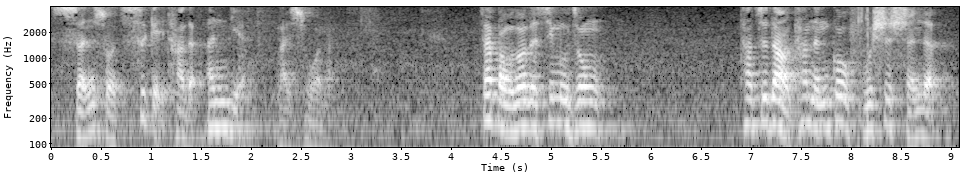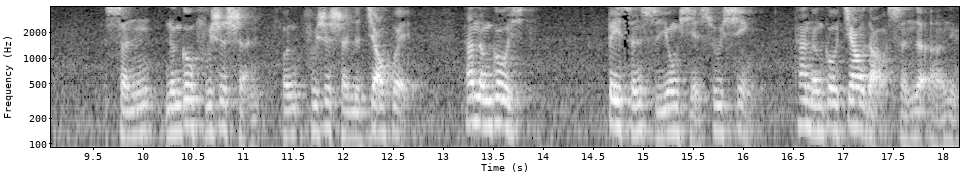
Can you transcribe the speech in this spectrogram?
神所赐给他的恩典来说的。在保罗的心目中，他知道他能够服侍神的神，能够服侍神，服服侍神的教会，他能够被神使用写书信，他能够教导神的儿女，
